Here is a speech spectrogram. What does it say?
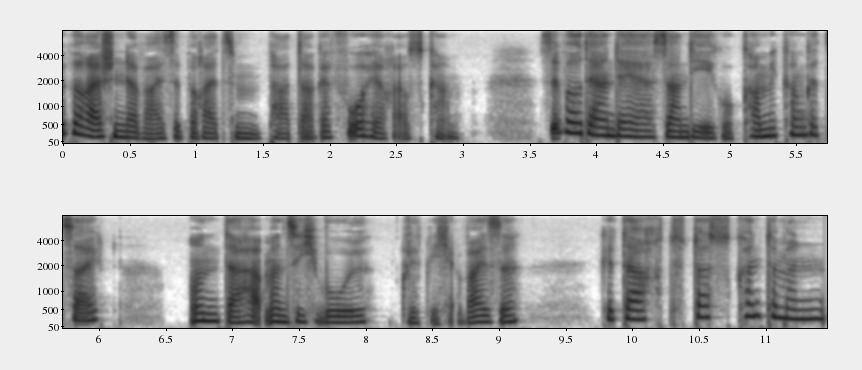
überraschenderweise bereits ein paar Tage vorher rauskam. Sie wurde an der San Diego Comic Con gezeigt und da hat man sich wohl, glücklicherweise, gedacht, das könnte man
